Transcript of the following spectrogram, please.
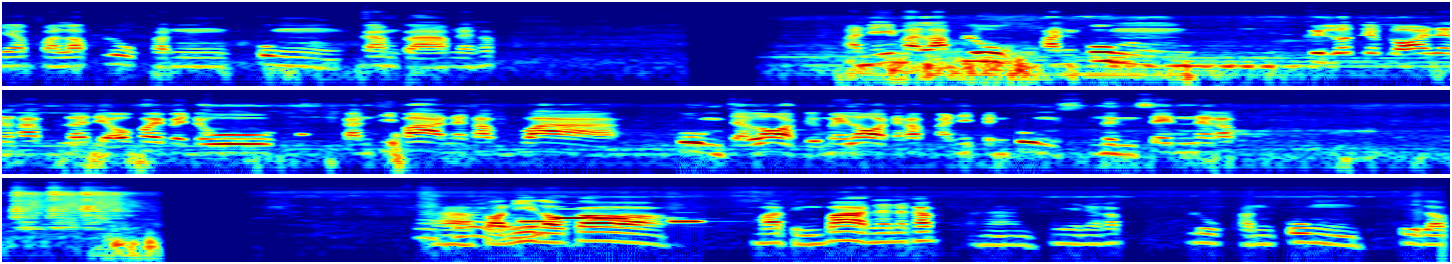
นี่ครับมารับลูกพันกุ้งกล้ามกรามนะครับ อันนี้มารับลูกพันกุ้งขึ้นรถเรียบร้อยเลยนะครับ แล้วเดี๋ยวค่อยไปดูกันที่บ้านนะครับ ว่ากุ้งจะรอดหรือไม่รอดนะครับ อันนี้เป็นกุ้งหนึ่งเซนนะครับอ่าตอนนี้เราก็มาถึงบ้านแล้วนะครับอ่านี่นะครับ ลูกพันกุ้งที่เรา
